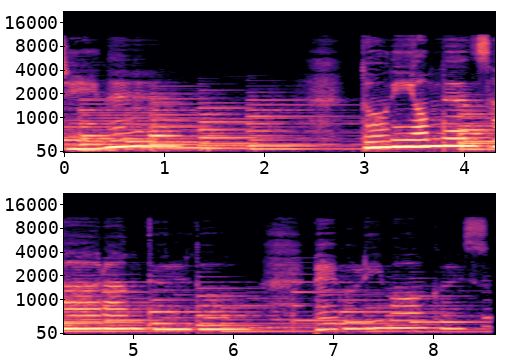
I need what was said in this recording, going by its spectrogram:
헤엄치네 돈이 없는 사람들도 배불리 먹을 수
